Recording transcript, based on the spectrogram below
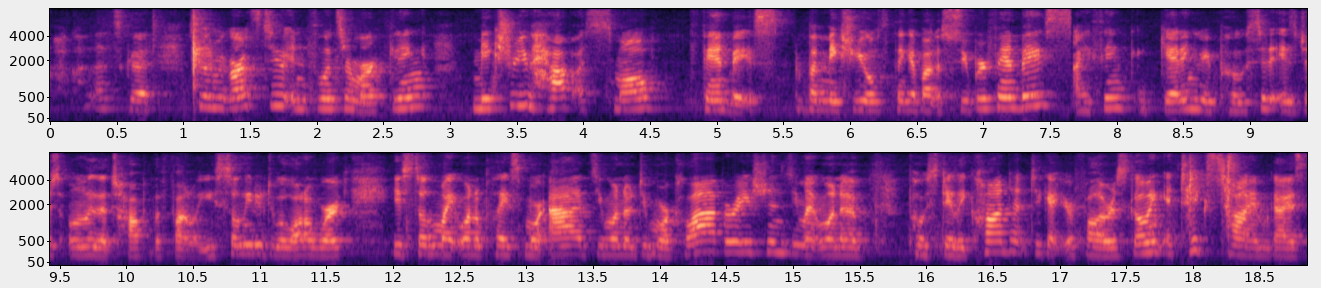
oh God, that's good. So in regards to influencer marketing, make sure you have a small fan base but make sure you also think about a super fan base. I think getting reposted is just only the top of the funnel. You still need to do a lot of work. You still might want to place more ads. You want to do more collaborations. You might want to post daily content to get your followers going. It takes time guys.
